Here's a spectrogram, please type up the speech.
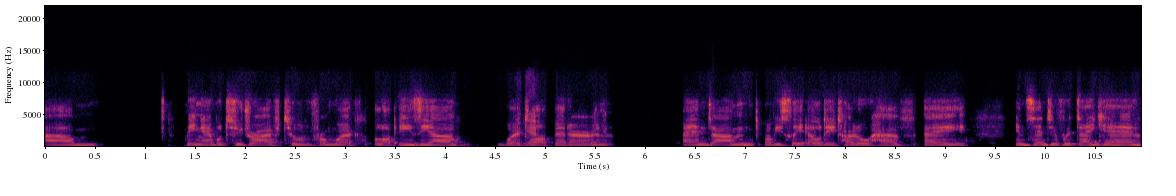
um, being able to drive to and from work a lot easier, worked a lot better, and and um, obviously LD Total have a incentive with daycare,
